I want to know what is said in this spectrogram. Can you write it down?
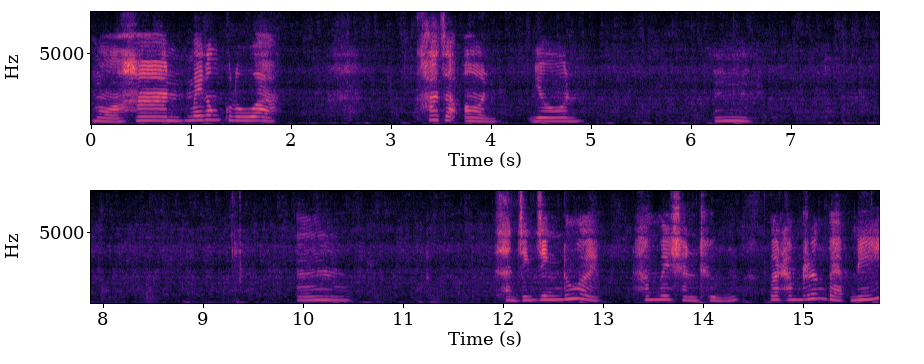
หมอฮานไม่ต้องกลัว ข้าจะอ่อนโยน อืม อืม ฉันจริง ๆ ด้วยทำไมฉันถึงมาทำเรื่องแบบนี้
